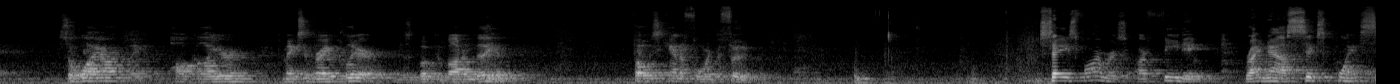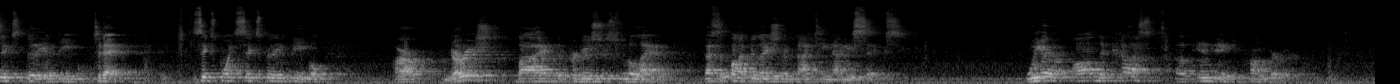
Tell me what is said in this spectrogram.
So why aren't we? Paul Collier makes it very clear in his book, The Bottom Billion. Folks can't afford the food. Today's farmers are feeding right now 6.6 billion people today. 6.6 billion people are nourished by the producers from the land. That's the population of 1996. We are on the cusp of ending hunger,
